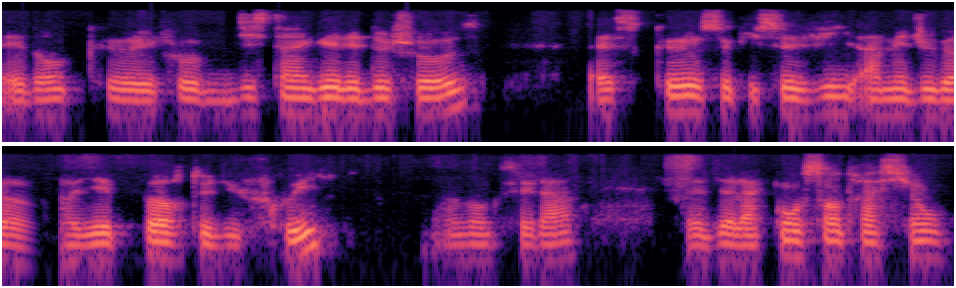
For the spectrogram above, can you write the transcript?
Et donc, euh, il faut distinguer les deux choses. Est-ce que ce qui se vit à Medjugorje porte du fruit? Donc, c'est là, c'est-à-dire la concentration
